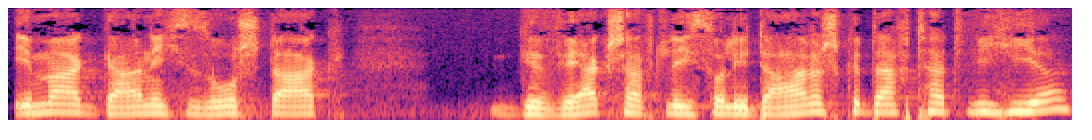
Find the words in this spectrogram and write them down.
immer gar nicht so stark gewerkschaftlich solidarisch gedacht hat wie hier.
